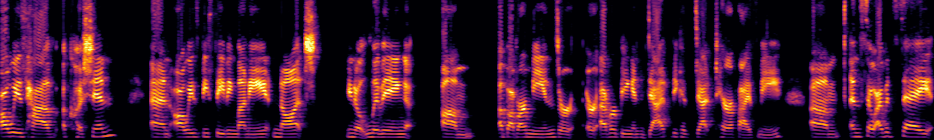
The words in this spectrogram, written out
always have a cushion and always be saving money, not, you know, living, um, above our means or, or ever being in debt because debt terrifies me. Um, and so I would say,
